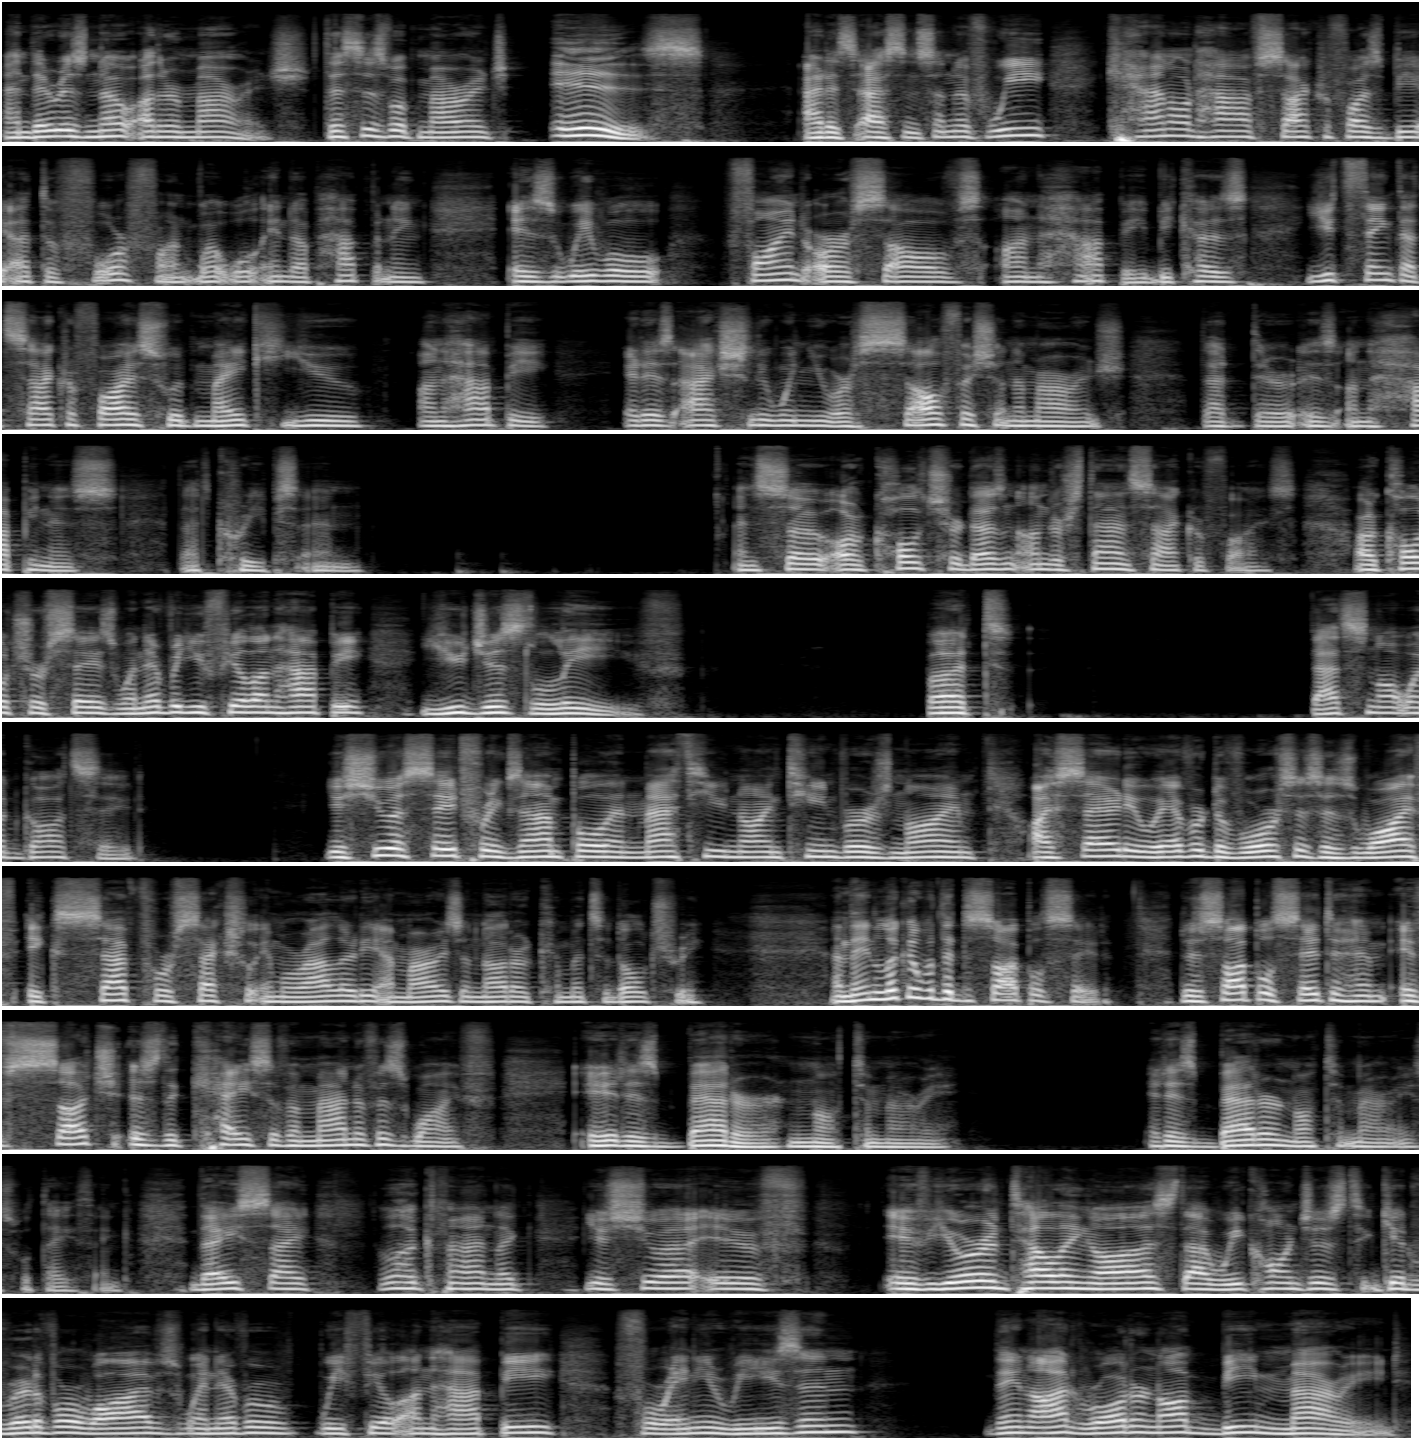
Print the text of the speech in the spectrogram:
And there is no other marriage. This is what marriage is at its essence. And if we cannot have sacrifice be at the forefront, what will end up happening is we will find ourselves unhappy because you'd think that sacrifice would make you unhappy. It is actually when you are selfish in a marriage that there is unhappiness that creeps in. And so our culture doesn't understand sacrifice. Our culture says whenever you feel unhappy, you just leave. But that's not what God said. Yeshua said, for example, in Matthew 19, verse 9, I say to whoever divorces his wife except for sexual immorality and marries another commits adultery. And then look at what the disciples said. The disciples said to him, If such is the case of a man of his wife, it is better not to marry. It is better not to marry, is what they think. They say, Look, man, like Yeshua, if if you're telling us that we can't just get rid of our wives whenever we feel unhappy for any reason, then I'd rather not be married.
